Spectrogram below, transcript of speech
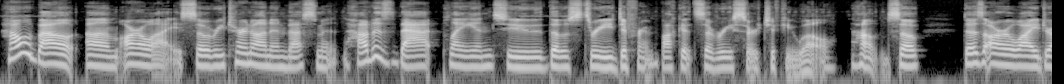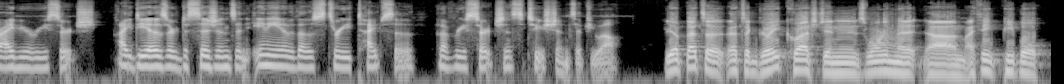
How about um, ROI? So return on investment. How does that play into those three different buckets of research, if you will? How, so does ROI drive your research ideas or decisions in any of those three types of, of research institutions, if you will? Yep, that's a that's a great question, and it's one that um, I think people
